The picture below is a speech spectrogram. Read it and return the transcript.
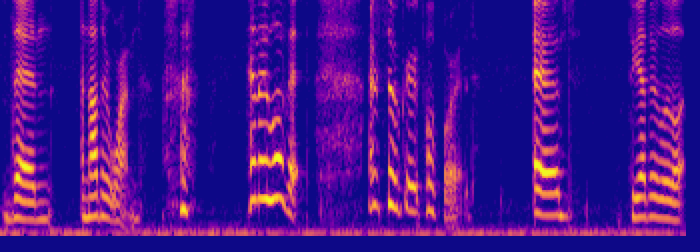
than another one. and I love it. I'm so grateful for it. And the other little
